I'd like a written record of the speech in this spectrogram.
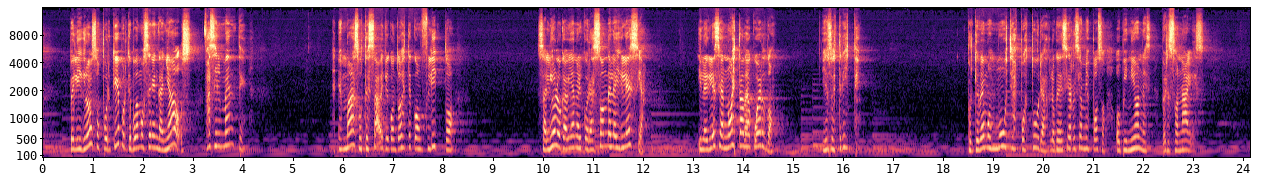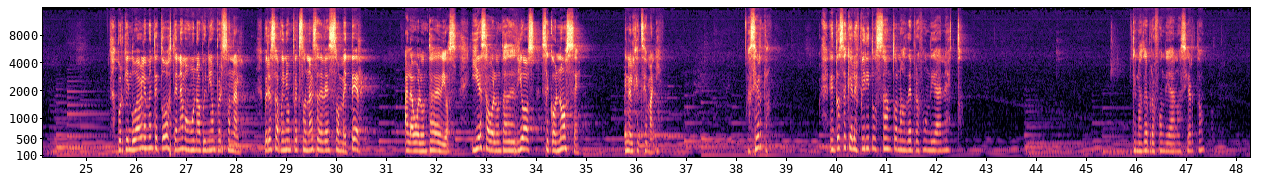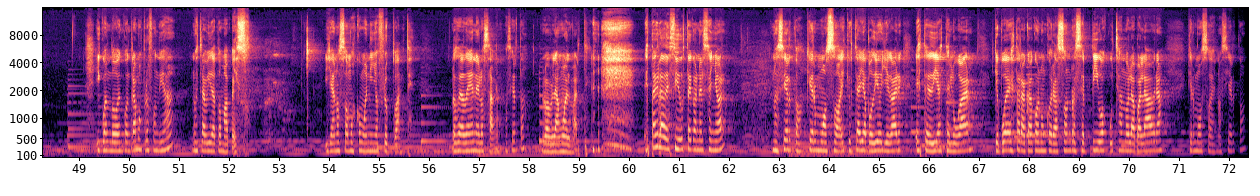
Peligrosos, ¿por qué? Porque podemos ser engañados fácilmente. Es más, usted sabe que con todo este conflicto salió lo que había en el corazón de la iglesia. Y la iglesia no está de acuerdo. Y eso es triste. Porque vemos muchas posturas, lo que decía recién mi esposo, opiniones personales. Porque indudablemente todos tenemos una opinión personal, pero esa opinión personal se debe someter a la voluntad de Dios. Y esa voluntad de Dios se conoce en el Getsemaní. ¿No es cierto? Entonces que el Espíritu Santo nos dé profundidad en esto. Que nos dé profundidad, ¿no es cierto? Y cuando encontramos profundidad, nuestra vida toma peso. Y ya no somos como niños fluctuantes. Los de ADN lo saben, ¿no es cierto? Lo hablamos el martes. ¿Está agradecido usted con el Señor? ¿No es cierto? Qué hermoso es que usted haya podido llegar este día a este lugar, que pueda estar acá con un corazón receptivo escuchando la palabra. Qué hermoso es, ¿no es cierto?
